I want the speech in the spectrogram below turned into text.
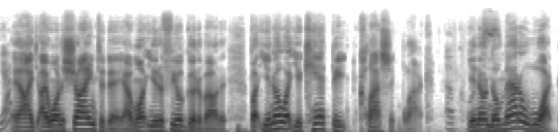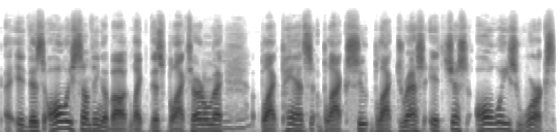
Yeah. I, I want to shine today. I want you to feel good about it. But you know what? You can't beat classic black. Of course. You know, no matter what, uh, it, there's always something about like this black turtleneck, Mm-hmm. black pants, black suit, black dress. It just always works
